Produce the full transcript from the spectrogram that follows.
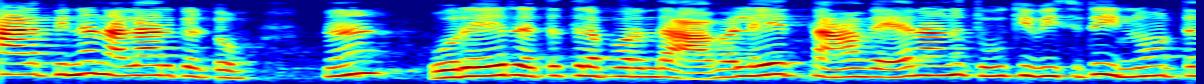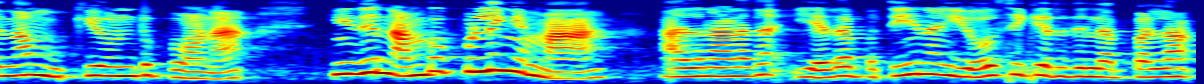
நாளை பின்ன நல்லா இருக்கட்டும். ஒரே ரத்தத்தில் பிறந்த அவளே தான் வேறான்னு தூக்கி வீசிட்டு இன்னொருத்தன் தான் முக்கியம்ன்ட்டு போனேன் இது நம்ம பிள்ளைங்கம்மா. அதனால தான் எதை பற்றியும் நான் யோசிக்கிறது இல்லை அப்பெல்லாம்.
